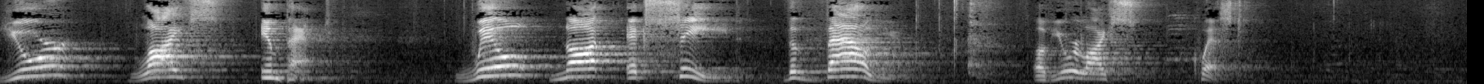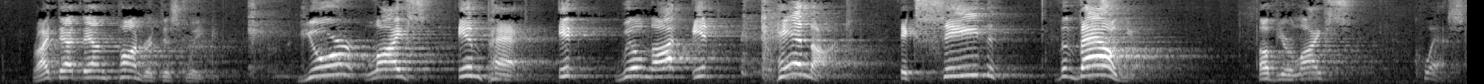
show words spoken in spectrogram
Your life's impact will not exceed the value of your life's quest. Write that down, ponder it this week. Your life's impact. It will not, it cannot exceed the value of your life's quest.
